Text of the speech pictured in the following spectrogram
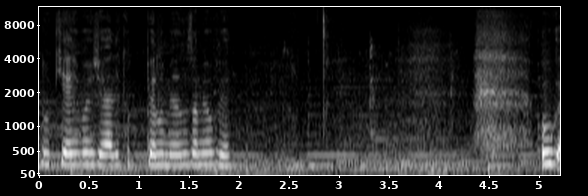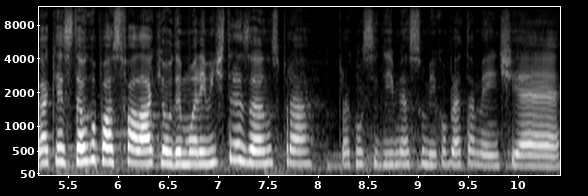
do que a evangélica, pelo menos a meu ver. A questão que eu posso falar, que eu demorei 23 anos para conseguir me assumir completamente, é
